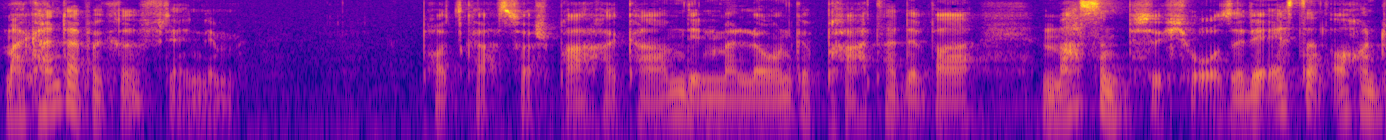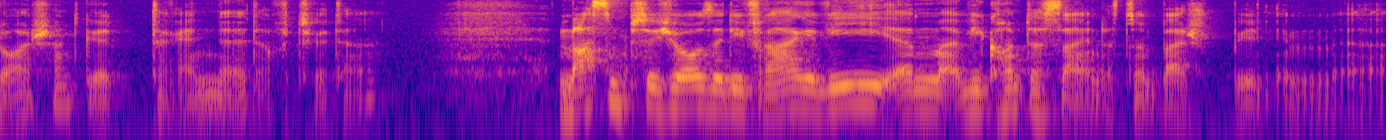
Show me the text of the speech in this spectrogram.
markanter Begriff, der in dem Podcast zur Sprache kam, den Malone gebracht hatte, war Massenpsychose. Der ist dann auch in Deutschland getrennt auf Twitter. Massenpsychose, die Frage, wie, ähm, wie konnte es sein, dass zum Beispiel im äh,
